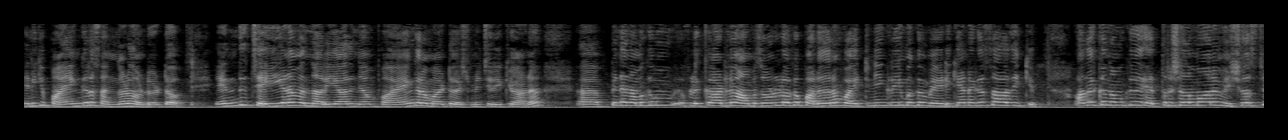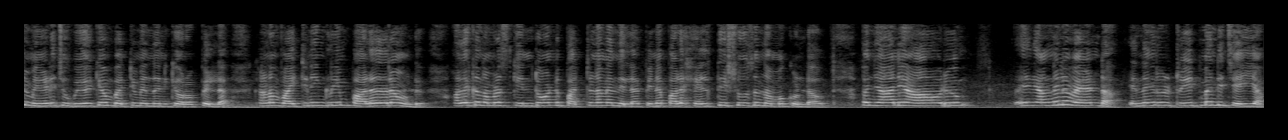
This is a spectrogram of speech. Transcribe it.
എനിക്ക് ഭയങ്കര സങ്കടമുണ്ട് കേട്ടോ. എന്ത് ചെയ്യണമെന്നറിയാതെ ഞാൻ ഭയങ്കരമായിട്ട് വിഷമിച്ചിരിക്കുകയാണ് പിന്നെ നമുക്ക് ഫ്ലിപ്കാർട്ടിലും ആമസോണിലും ഒക്കെ പലതരം വൈറ്റനിങ് ക്രീം ഒക്കെ മേടിക്കാനൊക്കെ സാധിക്കും. അതൊക്കെ നമുക്ക് എത്ര ശതമാനം വിശ്വസിച്ച് മേടിച്ച് ഉപയോഗിക്കാൻ പറ്റുമെന്ന് എനിക്ക് ഉറപ്പില്ല. കാരണം വൈറ്റനിങ് ക്രീം പലതരം ഉണ്ട്. അതൊക്കെ നമ്മുടെ സ്കിൻ ടോണിന് പറ്റണമെന്നില്ല. പിന്നെ പല ഹെൽത്ത് ഇഷ്യൂസും നമുക്കുണ്ടാവും. അപ്പം ഞാൻ ആ ഒരു അങ്ങനെ വേണ്ട. എന്തെങ്കിലും ഒരു ട്രീറ്റ്മെന്റ് ചെയ്യാം.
